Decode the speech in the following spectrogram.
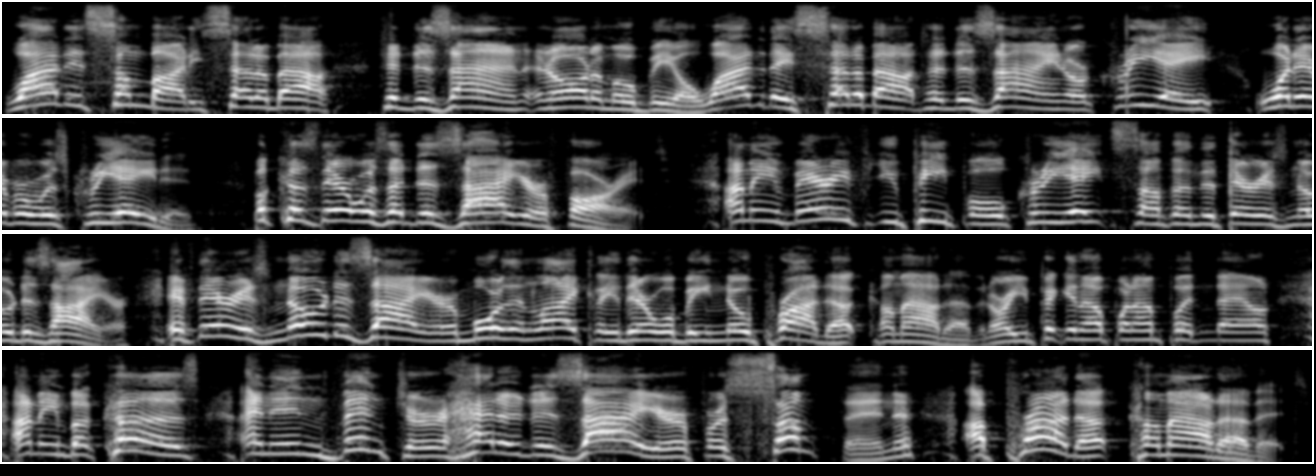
Why did somebody set about to design an automobile? Why did they set about to design or create whatever was created? Because there was a desire for it. I mean, very few people create something that there is no desire. If there is no desire, more than likely there will be no product come out of it. Are you picking up what I'm putting down? I mean, because an inventor had a desire for something, a product come out of it.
